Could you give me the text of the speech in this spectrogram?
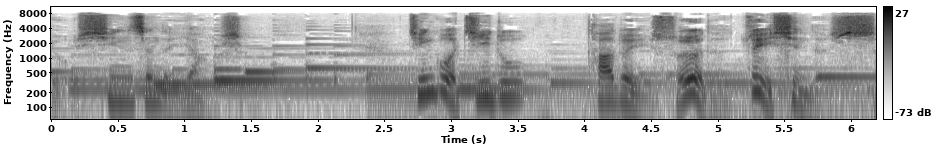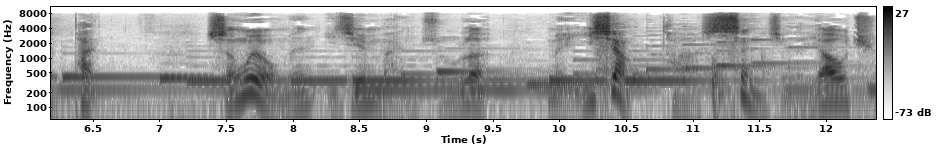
有新生的样式。经过基督，他对所有的罪性的审判，神为我们已经满足了每一项他圣洁的要求，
